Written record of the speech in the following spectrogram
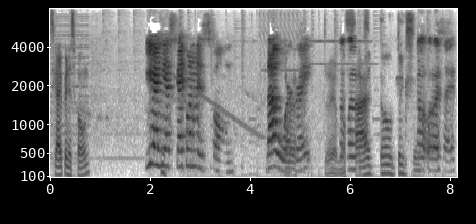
Skype in his phone. yeah, he has Skype on his phone. That will work, Uh, right? Damn, What, what, I don't think so. what, what do I say?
